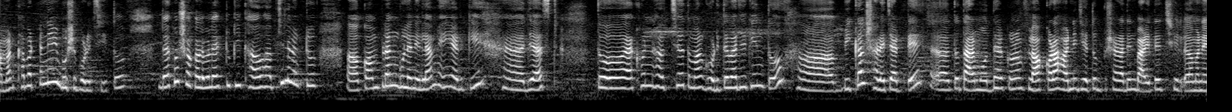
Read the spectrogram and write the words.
আমার খাবারটা নিয়েই বসে পড়েছি। তো দেখো সকালবেলা একটু কি খাওয়া ভাবছিলাম, একটু কমপ্লান গুলে নিলাম এই আর কি জাস্ট তো এখন হচ্ছে তোমার ঘড়িতে বাজে কিন্তু বিকাল সাড়ে চারটে তো তার মধ্যে আর কোনো ভ্লগ করা হয়নি, যেহেতু সারাদিন বাড়িতে ছিল মানে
